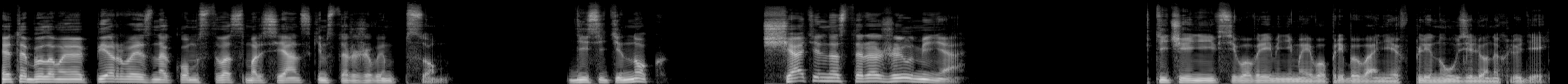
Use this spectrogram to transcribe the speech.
Это было мое первое знакомство с марсианским сторожевым псом. Десятиног тщательно сторожил меня — течение всего времени моего пребывания в плену у зеленых людей.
